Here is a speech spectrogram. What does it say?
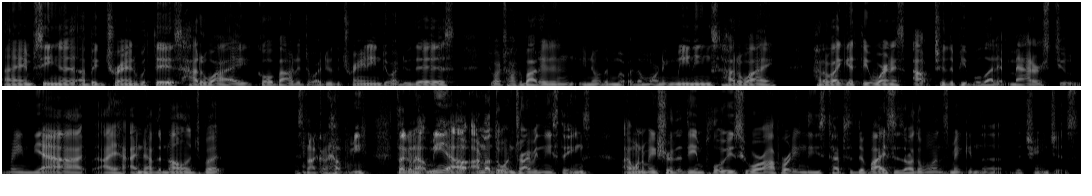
I'm seeing a, a big trend with this. How do I go about it? Do I do the training? Do I do this? Do I talk about it in you know the the morning meetings? How do I how do I get the awareness out to the people that it matters to? I mean, yeah, I I have the knowledge, but it's not going to help me. It's not going to help me out. I'm not the one driving these things. I want to make sure that the employees who are operating these types of devices are the ones making the the changes.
